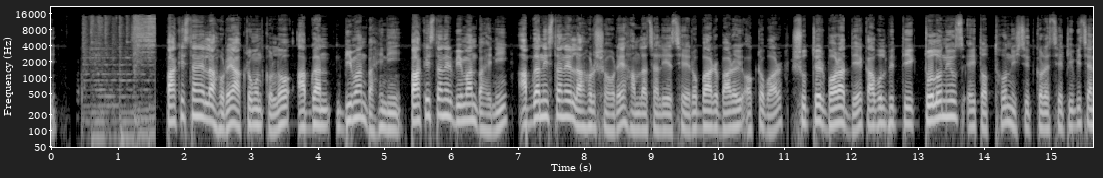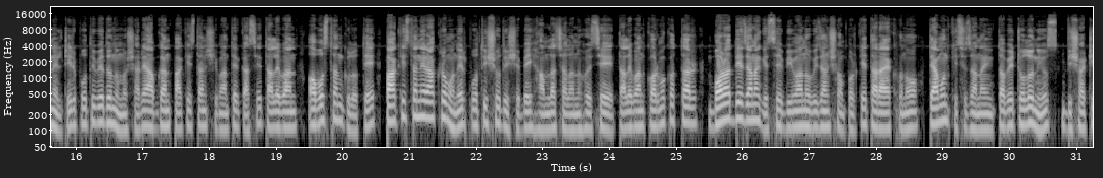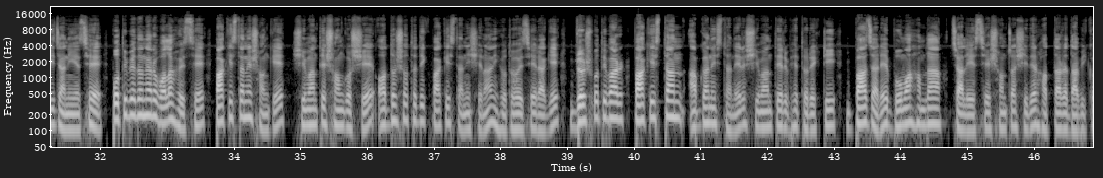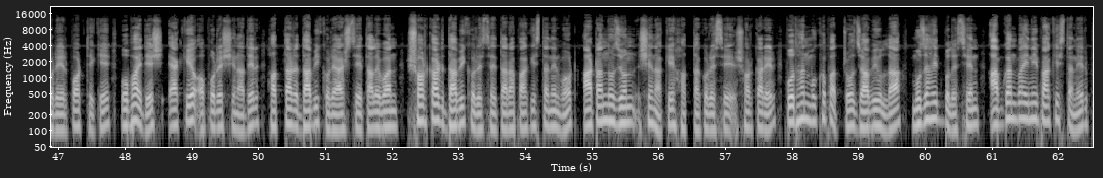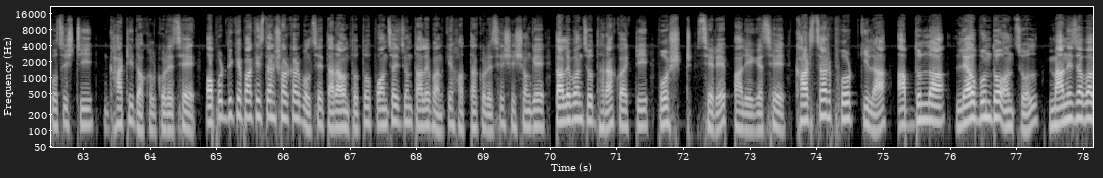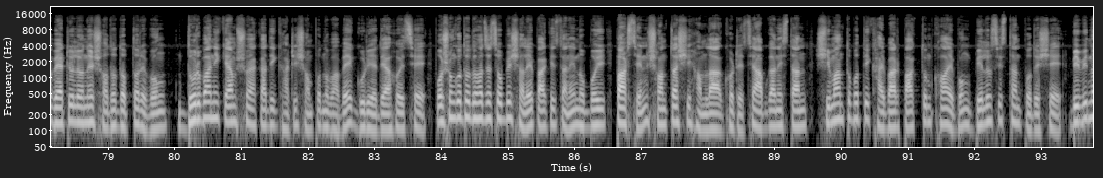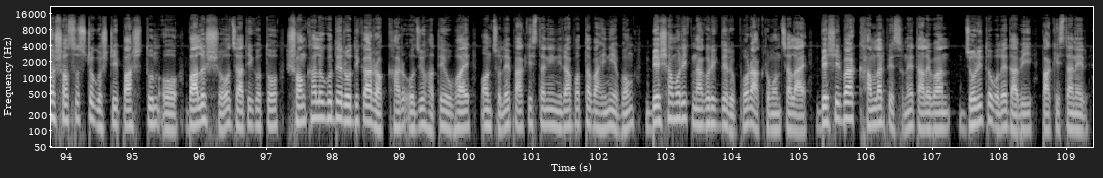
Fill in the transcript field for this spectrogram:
পাকিস্তানের লাহোরে আক্রমণ করল আফগান বিমান বাহিনী। পাকিস্তানের বিমান বাহিনী আফগানিস্তানের লাহোর শহরে হামলা চালিয়েছে। রোববার বারোই অক্টোবর সূত্রের বরাত দিয়ে কাবুল ভিত্তিক টোলো নিউজ এই তথ্য নিশ্চিত করেছে টিভি চ্যানেলটির প্রতিবেদন অনুসারে আফগান পাকিস্তান সীমান্তের কাছে তালেবান অবস্থানগুলোতে পাকিস্তানের আক্রমণের প্রতিশোধ হিসেবে হামলা চালানো হয়েছে। তালেবান কর্মকর্তার বরাত দিয়ে জানা গেছে, বিমান অভিযান সম্পর্কে তারা এখনও তেমন কিছু জানায়নি। তবে টোলো নিউজ বিষয়টি জানিয়েছে প্রতিবেদনে আরও বলা হয়েছে, পাকিস্তানের সঙ্গে সীমান্তে সংঘর্ষে অর্ধশতাধিক পাকিস্তানি সেনা নিহত হয়েছে। এর আগে বৃহস্পতিবার পাকিস্তান আফগানিস্তানের সীমান্তের ভেতর একটি বাজারে বোমা হামলা চালিয়েছে। সন্ত্রাসীদের হত্যার দাবি করে এরপর থেকে উভয় দেশ একে অপরের সেনাদের হত্যার দাবি করে আসছে। তালেবান সরকার দাবি করেছে, তারা পাকিস্তানের মোট আটান্ন জন সেনাকে হত্যা করেছে। সরকারের প্রধান মুখপাত্র জাবিউল্লাহ মুজাহিদ বলেছেন, আফগান বাহিনী পাকিস্তানের পঁচিশটি ঘাঁটি দখল করেছে। অপরদিকে পাকিস্তান সরকার বলছে, তারা অন্তত পঞ্চাশ জন তালেবানকে হত্যা করেছে। সেই সঙ্গে তালেবান যোদ্ধারা কয়েকটি পোস্ট ছেড়ে পালিয়ে গেছে। খারসার ফোর্ট কিলা আবদুল্লাহ লেওবন্দ অঞ্চল মানেজাবা ব্যাটালিয়নের সদর দপ্তর এবং দুরবানি ক্যাম্পসহ একাধিক ঘাঁটি সম্পূর্ণভাবে গুড়িয়ে দেওয়া হয়েছে। প্রসঙ্গত দু হাজার চব্বিশ সালে পাকিস্তানে নব্বই পার্সেন্ট সন্ত্রাসী হামলা ঘটেছে আফগানিস্তান সীমান্তবর্তী খাইবার পাখতুনখ এবং বেলুচিস্তান প্রদেশে। বিভিন্ন সশস্ত্র গোষ্ঠী পাশতুন ও বালস্য জাতিগত সংখ্যালঘুদের অধিকার রক্ষার অজুহাতে উভয় অঞ্চলে পাকিস্তানি নিরাপত্তা বাহিনী এবং বেসামরিক নাগরিকদের উপর আক্রমণ চালায়। বেশিরভাগ হামলার পেছনে তালেবান জড়িত বলে দাবি পাকিস্তানের।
